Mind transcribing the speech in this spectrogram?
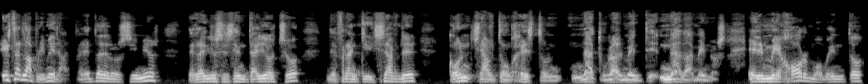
Esta es la primera, el planeta de los simios, del año 68, de Franklin Schaffner, con Charlton Heston, naturalmente, nada menos. El mejor momento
